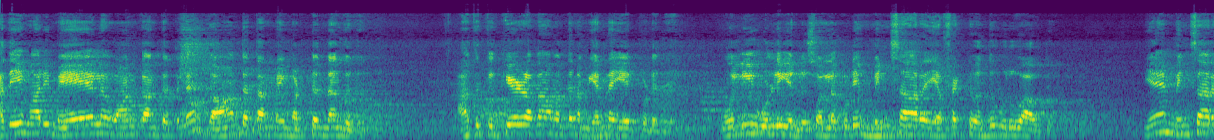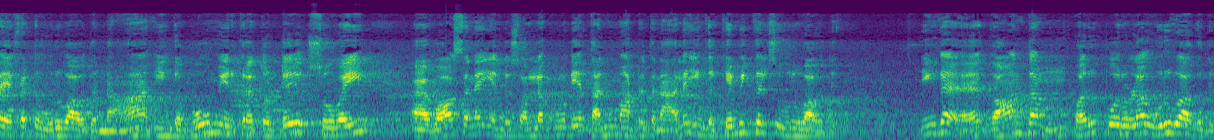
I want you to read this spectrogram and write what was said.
அதே மாதிரி மேலே வான்காந்தத்தில் காந்த தன்மை மட்டும்தாங்குது. அதுக்கு கீழே தான் வந்து நம்ம என்ன ஏற்படுது? ஒலி ஒளி என்று சொல்லக்கூடிய மின்சார எஃபெக்ட் வந்து உருவாகுது. ஏன் மின்சார எஃபெக்ட் உருவாகுதுன்னா இங்கே பூமி இருக்கிற தொட்டு சுவை வாசனை என்று சொல்லக்கூடிய தன் மாற்றத்தினால இங்கே கெமிக்கல்ஸ் உருவாகுது. இங்கே காந்தம் பருப்பொருளாக உருவாகுது.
